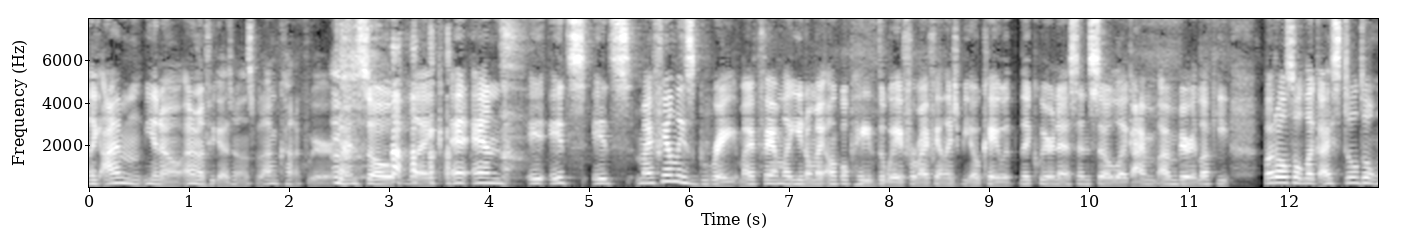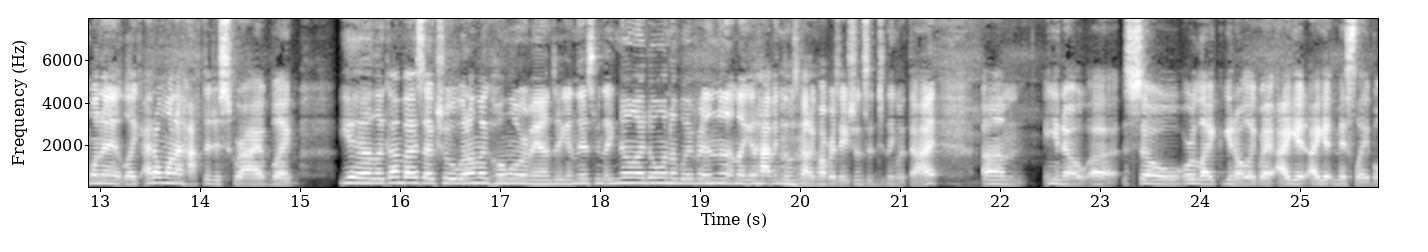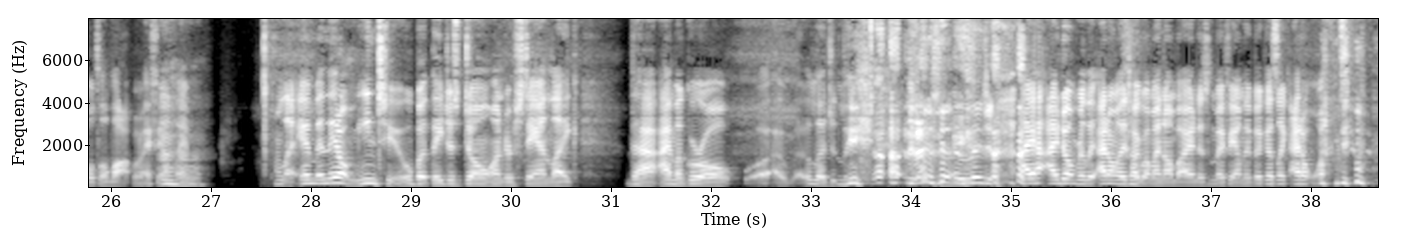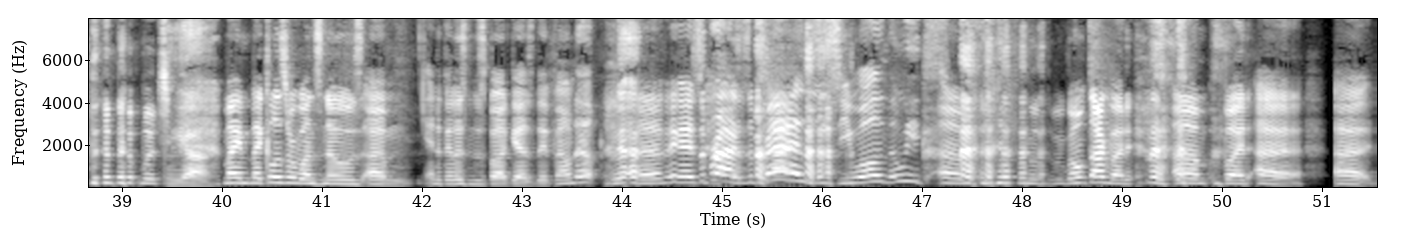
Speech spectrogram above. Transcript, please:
like I'm, you know, I don't know if you guys know this, but I'm kind of queer, and so like, and, and it, it's it's my family's great. My family, you know, my uncle paved the way for my family to be okay with the queerness, and so like I'm I'm very lucky. But also like I still don't want to like I don't want to have to describe like. Yeah, like I'm bisexual, but I'm like homo romantic and this. Me like, no, I don't want a boyfriend. And like and having those kind of conversations and dealing with that, um, you know, uh, so or like you know, like my, I get I get mislabeled a lot by my family like and, and they don't mean to but they just don't understand like that i'm a girl uh, allegedly. Allegedly. I, I don't really i don't really talk about my non-binaryness with my family because like i don't want to deal with that that much. Yeah. my my closer ones knows um and if they listen to this podcast they found out. Uh, hey guys, Surprise. surprise see you all in the week. Um we won't talk about it. Um but uh uh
